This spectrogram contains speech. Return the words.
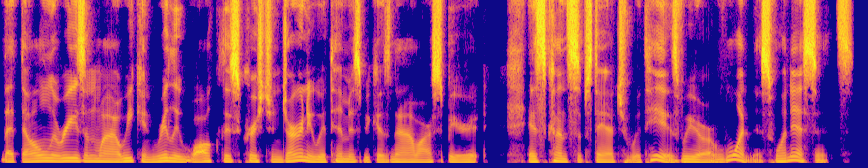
That the only reason why we can really walk this Christian journey with him is because now our spirit is consubstantial with his. We are oneness, one essence.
